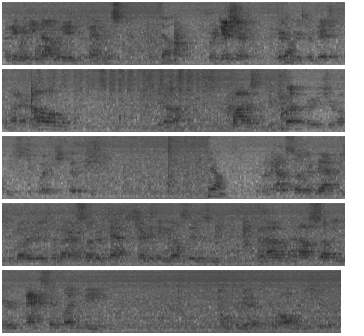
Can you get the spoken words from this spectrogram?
But anyway, he dominated the family's yeah, tradition. And Here's Yeah. your tradition, no matter how, you know, Protestant your mother is, you're always Jewish. yeah, No matter how Southern Baptist your mother is, no matter how Southern Baptist everything else is, and you know, how, how Southern your accent might be, don't forget, you're always Jewish.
